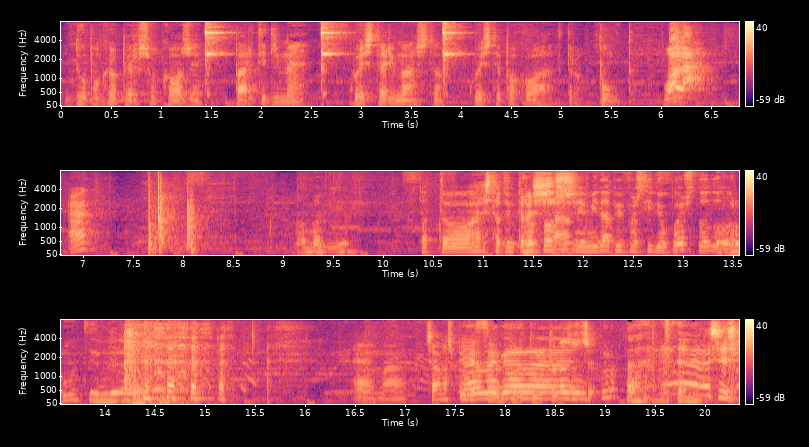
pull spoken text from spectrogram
Dopo che ho perso cose, parti di me. Questo è rimasto, questo è poco altro. Punto. Voilà! Eh? Mamma mia. È stato, è stato Non so interessante. se mi dà più fastidio questo o dormo, ti devo dire. Eh, ma c'è una spiegazione per tutto. Adesso c'è... importante. Eh, sì, sì.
